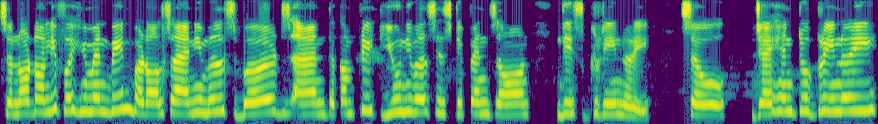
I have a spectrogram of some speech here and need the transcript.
so not only for human being but also animals birds and the complete universe is depends on this greenery so jai hind to greenery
